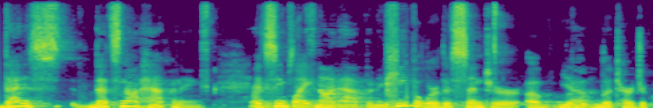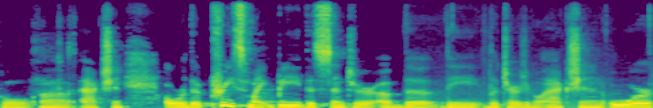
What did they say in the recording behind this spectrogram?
that is that's not happening. Right. It seems like It's not happening. People are the center of the Yeah. liturgical uh, action, or the priest might be the center of the the liturgical action, or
